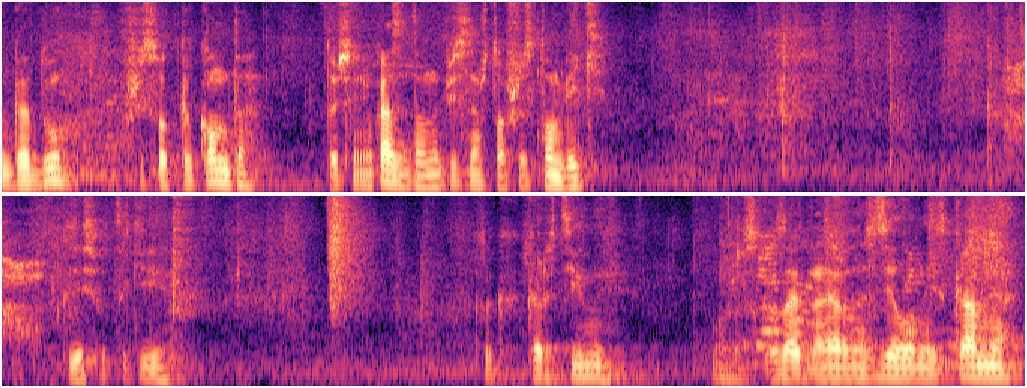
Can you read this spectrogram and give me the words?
году, в 600 каком-то, точно не указано, там написано, что в 6 веке. Здесь вот такие, как картины, можно сказать, наверное, сделаны из камня.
